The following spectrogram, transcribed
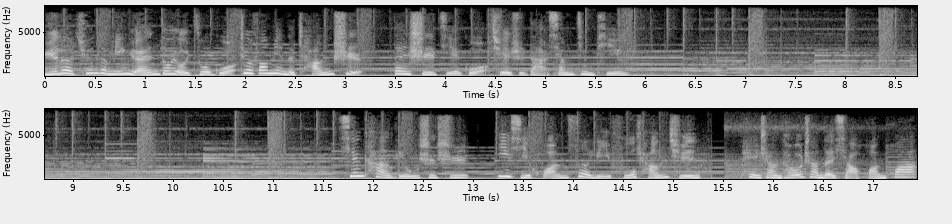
娱乐圈的名媛都有做过这方面的尝试。但是结果却是大相径庭。先看刘诗诗，一袭黄色礼服长裙，配上头上的小黄花，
